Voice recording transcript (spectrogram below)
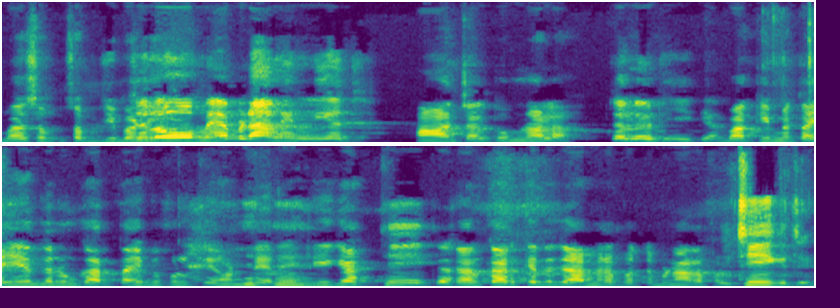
ਬਸ ਸਬਜ਼ੀ ਬਣੀ ਚਲੋ। ਮੈਂ ਬਣਾ ਲੈਣੀ ਅੱਜ। ਹਾਂ ਚੱਲ ਤੂੰ ਬਣਾ ਲਾ। ਚਲੋ ਠੀਕ ਹੈ ਬਾਕੀ ਮੈਂ ਤਾਈਆਂ ਤੈਨੂੰ ਕਰਤਾ ਸੀ ਵੀ ਫੁਲਕੇ ਹੁਣ ਤੇਰੇ ਠੀਕ ਹੈ ਠੀਕ ਹੈ ਚੱਲ ਕਰਕੇ ਤੇ ਜਾ ਮੇਰਾ ਪੁੱਤ ਬਣਾ ਲਾ ਫੁਲਕੇ। ਠੀਕ ਜੀ।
